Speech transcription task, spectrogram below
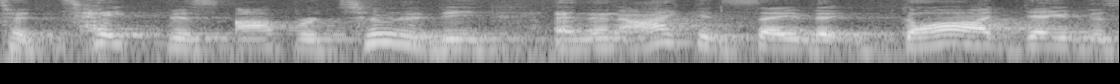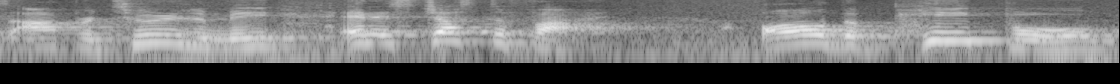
to take this opportunity, and then I can say that God gave this opportunity to me, and it's justified. All the people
